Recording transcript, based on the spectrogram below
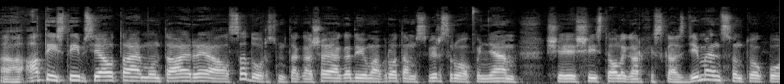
attīstības attīstības jautājumu, un tā ir reāla sadursme. Tā kā šajā gadījumā, protams, virsroku ņem šie, šīs oligarhiskās ģimenes, un to, ko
